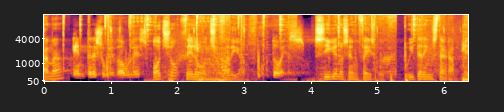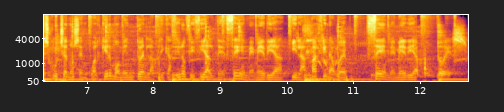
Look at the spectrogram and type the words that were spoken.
Programa en www.808radio.es. Síguenos en Facebook, Twitter e Instagram. Escúchanos en cualquier momento en la aplicación oficial de CM Media y la página web cmmedia.es.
